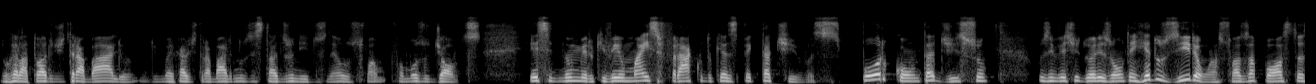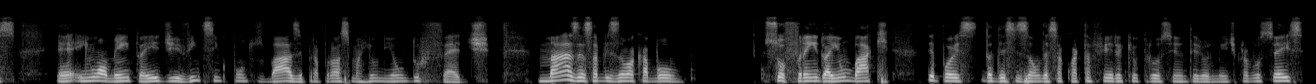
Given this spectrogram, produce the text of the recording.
do relatório de trabalho, do mercado de trabalho nos Estados Unidos, né, os fam famosos JOLTS. Esse número que veio mais fraco do que as expectativas. Por conta disso, os investidores ontem reduziram as suas apostas é, em um aumento aí de 25 pontos base para a próxima reunião do Fed. Mas essa visão acabou sofrendo aí um baque depois da decisão dessa quarta-feira que eu trouxe anteriormente para vocês,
